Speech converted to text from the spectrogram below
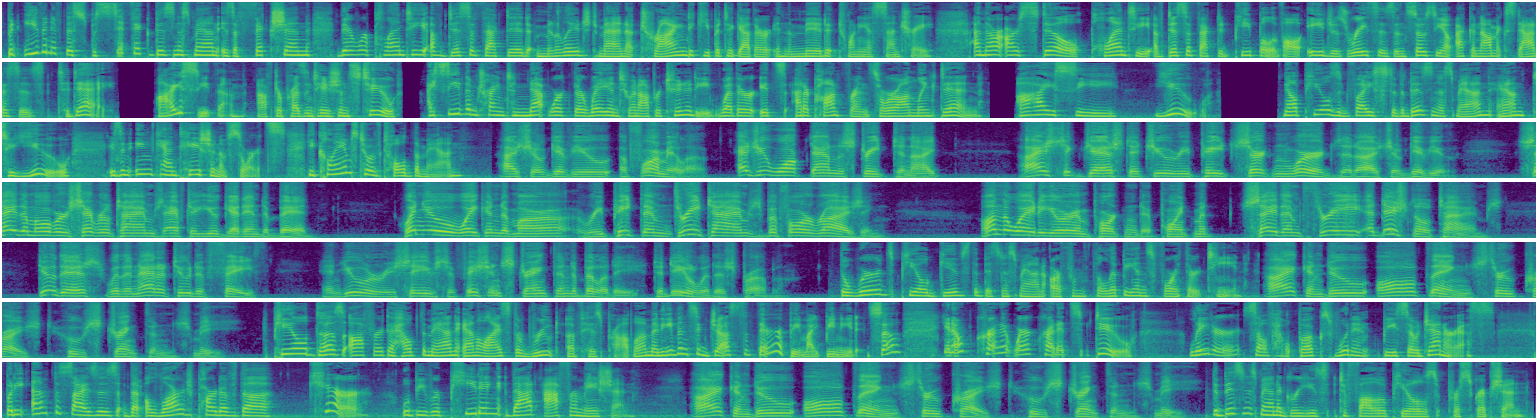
But even if this specific businessman is a fiction, there were plenty of disaffected, middle aged men trying to keep it together in the mid 20th century. And there are still plenty of disaffected people of all ages, races, and socioeconomic statuses today. I see them after presentations too. I see them trying to network their way into an opportunity, whether it's at a conference or on LinkedIn. I see you. Now, Peale's advice to the businessman and to you is an incantation of sorts. He claims to have told the man, I shall give you a formula. As you walk down the street tonight, I suggest that you repeat certain words that I shall give you. Say them over several times after you get into bed. When you awaken tomorrow, repeat them three times before rising. On the way to your important appointment, say them three additional times. Do this with an attitude of faith, and you will receive sufficient strength and ability to deal with this problem. The words Peale gives the businessman are from Philippians 4:13. I can do all things through Christ who strengthens me. Peale does offer to help the man analyze the root of his problem and even suggests that therapy might be needed. So, you know, credit where credit's due. Later, self help books wouldn't be so generous. But he emphasizes that a large part of the cure will be repeating that affirmation. I can do all things through Christ who strengthens me. The businessman agrees to follow Peale's prescription.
